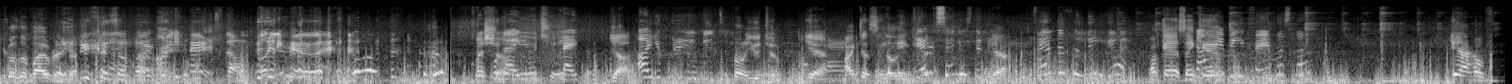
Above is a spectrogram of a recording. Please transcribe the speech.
because of vibrator. because of my Only hers though. Only her. Question. like YouTube. Like, Yeah. oh, you put it in YouTube. From YouTube. Yeah, I can send the link. Yeah, send us the link. Yeah. Send us the link. Yeah. Okay, thank Can we you. be famous now? Yeah, I have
